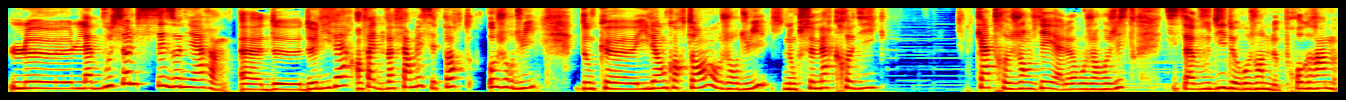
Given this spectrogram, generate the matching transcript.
La boussole saisonnière euh, de, de l'hiver, en fait, va fermer ses portes aujourd'hui. Donc, euh, il est encore temps aujourd'hui. Donc, ce mercredi 4 janvier à l'heure où j'enregistre. Si ça vous dit de rejoindre le programme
